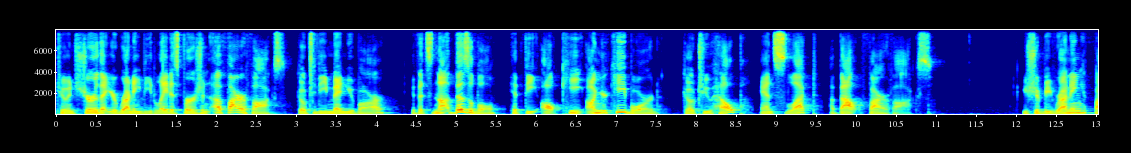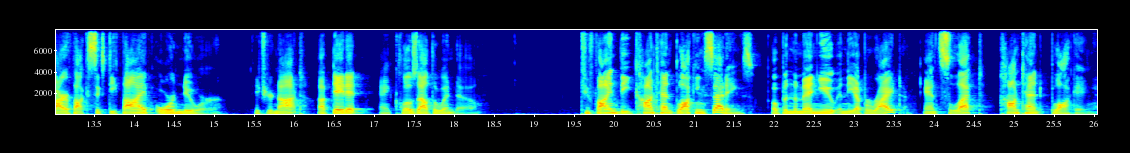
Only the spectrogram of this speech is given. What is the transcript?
To ensure that you're running the latest version of Firefox, go to the menu bar. If it's not visible, hit the Alt key on your keyboard, go to Help, and select About Firefox. You should be running Firefox 65 or newer. If you're not, update it and close out the window. To find the content blocking settings, open the menu in the upper right and select Content Blocking.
